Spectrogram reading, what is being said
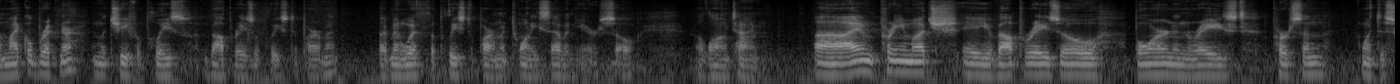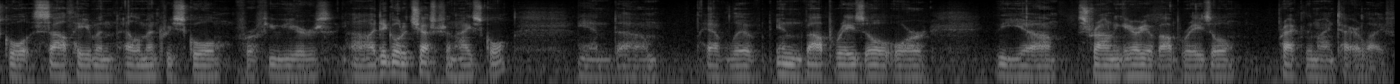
Michael Brickner. I'm the chief of police Valparaiso Police Department. I've been with the police department 27 years, so a long time. Uh, I am pretty much a Valparaiso born and raised person. Went to school at South Haven Elementary School for a few years. Uh, I did go to Chesterton High School and um, have lived in Valparaiso or the uh, surrounding area of Valparaiso practically my entire life.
